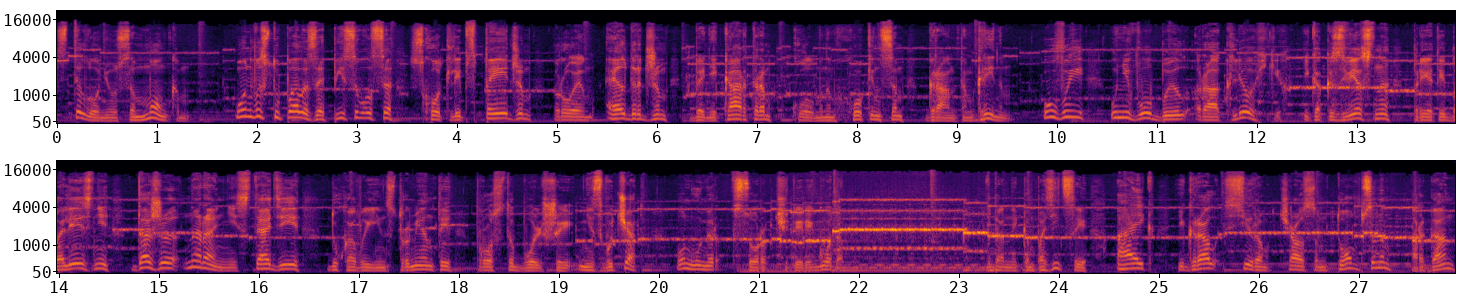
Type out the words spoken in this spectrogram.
с Телониусом Монком. Он выступал и записывался с Хот Липс Пейджем, Роем Элдриджем, Бенни Картером, Колманом Хокинсом, Грантом Грином. Увы, у него был рак легких, и, как известно, при этой болезни даже на ранней стадии духовые инструменты просто больше не звучат. Он умер в 44 года. В данной композиции Айк играл с Сиром Чарльзом Томпсоном орган,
